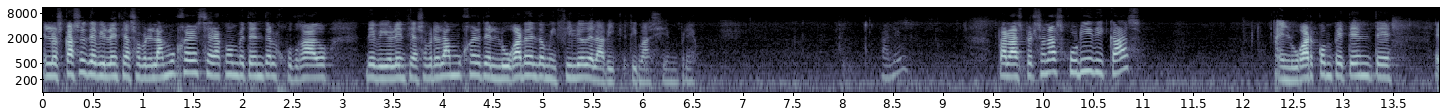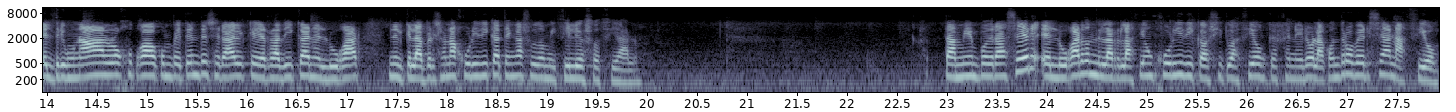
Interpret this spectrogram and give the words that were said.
En los casos de violencia sobre la mujer será competente el juzgado de violencia sobre la mujer del lugar del domicilio de la víctima siempre. Para las personas jurídicas, el lugar competente, el tribunal o juzgado competente será el que radica en el lugar en el que la persona jurídica tenga su domicilio social. También podrá ser el lugar donde la relación jurídica o situación que generó la controversia nació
